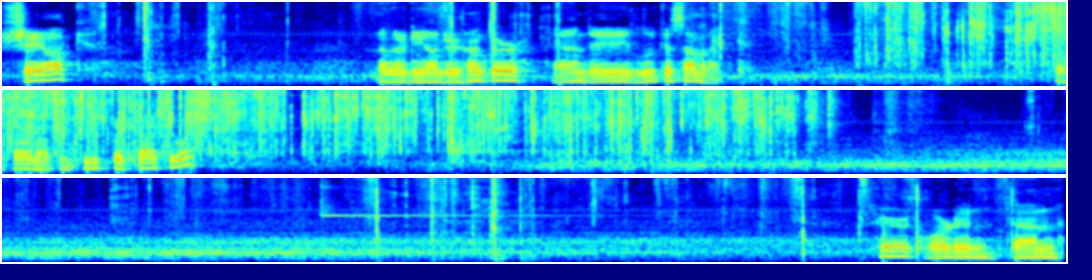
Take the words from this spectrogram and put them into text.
Shayok, another DeAndre Hunter, and a Luka Samanic. So far, nothing too spectacular. Here, Gordon, done.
